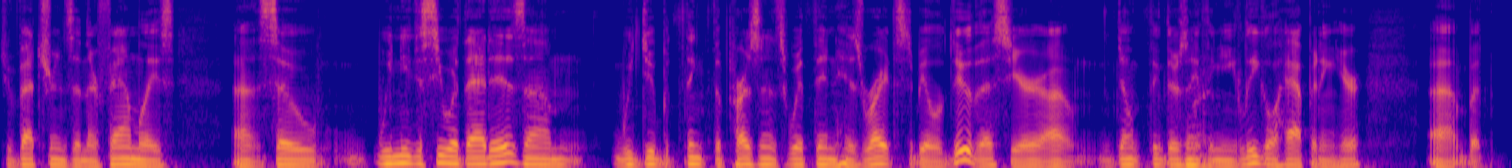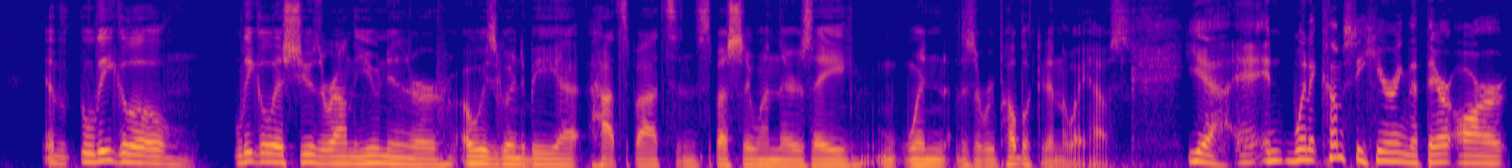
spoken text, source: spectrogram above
to veterans and their families. Uh, so we need to see what that is. Um, we do think the president's within his rights to be able to do this here. I don't think there's anything illegal happening here, uh, but you know, the legal legal issues around the union are always going to be uh, hot spots, and especially when there's a when there's a Republican in the White House. Yeah, and when it comes to hearing that there are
